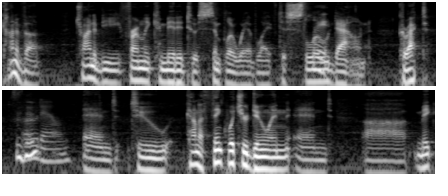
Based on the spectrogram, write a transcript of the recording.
kind of a trying to be firmly committed to a simpler way of life, to slow Right. down, correct? Slow down. And to kind of think what you're doing and uh, make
